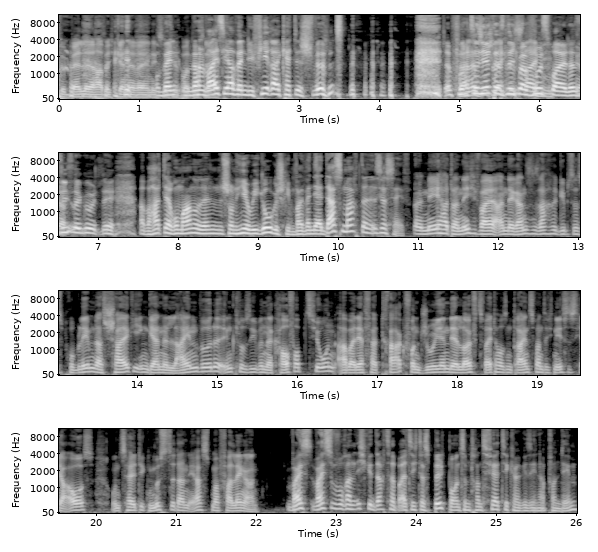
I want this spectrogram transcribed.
für Bälle habe ich generell nicht Und, so wenn, viel und man weiß ja, wenn die Viererkette schwimmt, dann funktioniert das nicht beim. Fußball. Das ist Ja. nicht so gut. Nee. Aber hat der Romano denn schon Here We Go geschrieben? Weil wenn der das macht, dann ist ja safe. Äh, Nee, hat er nicht, weil an der ganzen Sache gibt es das Problem, dass Schalke ihn gerne leihen würde, inklusive einer Kaufoption, aber der Vertrag von Julian, der läuft 2023 nächstes Jahr aus und Celtic müsste dann erstmal verlängern. Weißt, weißt du, woran ich gedacht habe, als ich das Bild bei uns im Transferticker gesehen habe von dem?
